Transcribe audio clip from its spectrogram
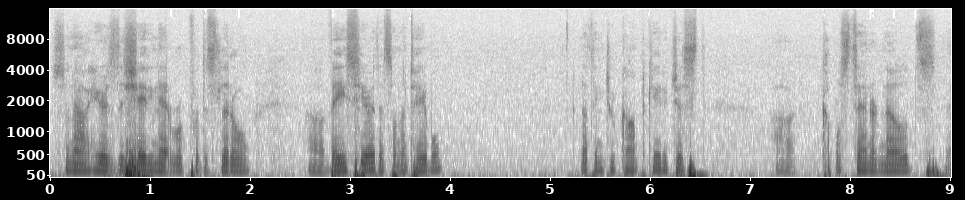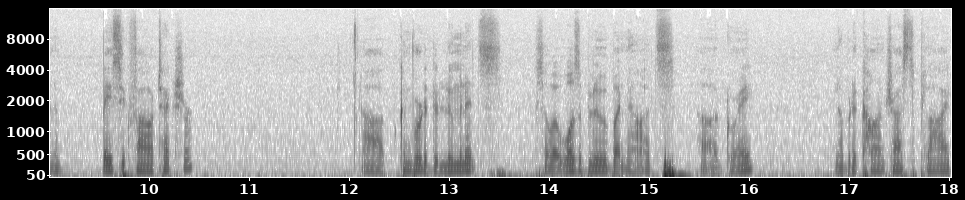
So now here's the shading network for this little uh, vase here that's on the table. Nothing too complicated, just a uh, couple standard nodes and a basic file texture. Uh, converted to luminance so it was blue, but now it's uh, gray. A little bit of contrast applied.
